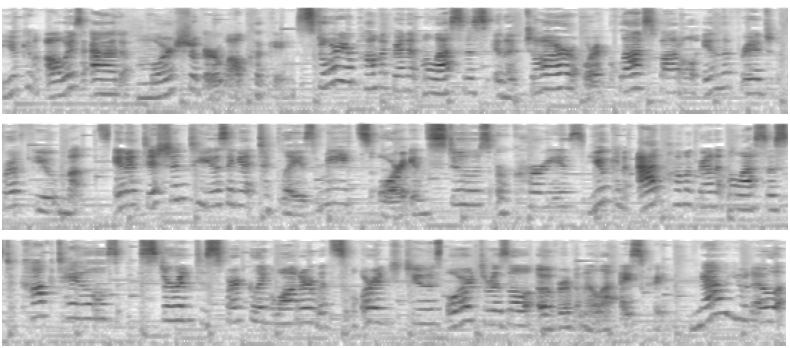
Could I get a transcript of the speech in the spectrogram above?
you can always add more sugar while cooking. Store your pomegranate molasses in a jar or a glass bottle in the fridge for a few months. In addition to using it to glaze meats or in stews or curries, you can add pomegranate molasses to cocktails, stir into sparkling water with some orange juice, or drizzle over vanilla ice cream. Now you know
